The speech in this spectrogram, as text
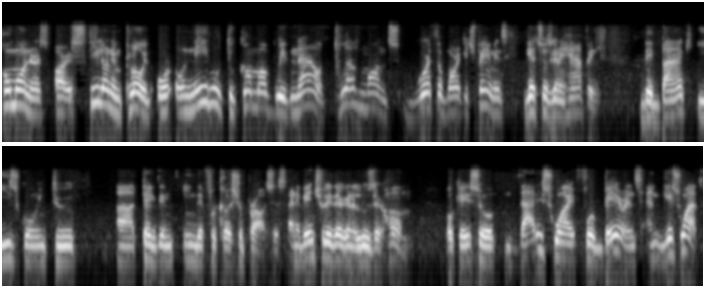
homeowners are still unemployed or unable to come up with now 12 months worth of mortgage payments, guess what's going to happen? The bank is going to uh, take them in the foreclosure process and eventually they're going to lose their home. Okay, so that is why forbearance, and guess what?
